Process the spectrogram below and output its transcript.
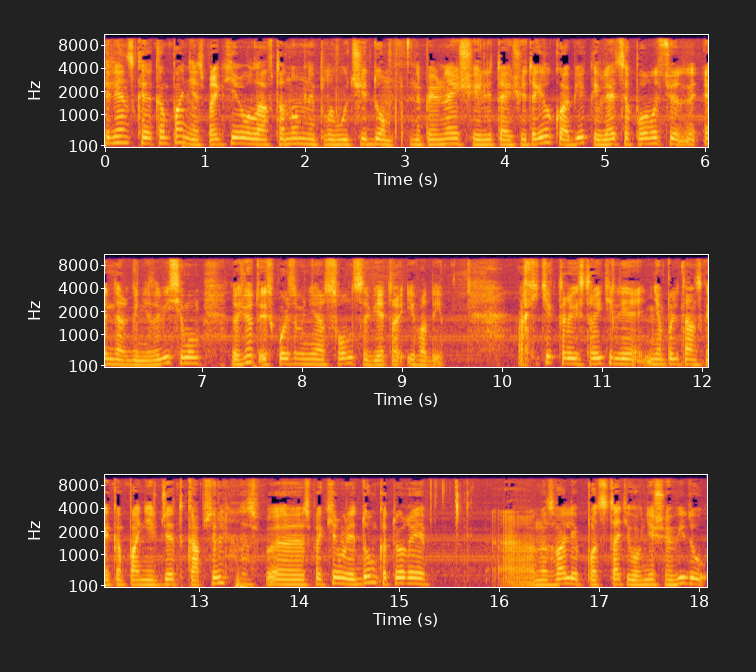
Итальянская компания спроектировала автономный плавучий дом. Напоминающий летающую тарелку, объект является полностью энергонезависимым за счет использования солнца, ветра и воды. Архитекторы и строители неаполитанской компании Jet Capsule э, спроектировали дом, который э, назвали под стать его внешнему виду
